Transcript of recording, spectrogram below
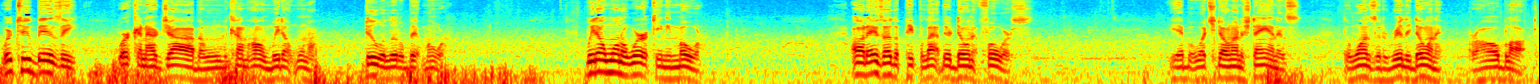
We're too busy working our job and when we come home we don't want to do a little bit more. We don't want to work anymore. Oh, there's other people out there doing it for us. Yeah, but what you don't understand is the ones that are really doing it are all blocked.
